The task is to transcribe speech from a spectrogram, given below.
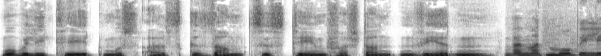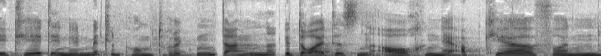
Mobilität muss als Gesamtsystem verstanden werden. Wenn wir Mobilität in den Mittelpunkt rücken, dann bedeutet es auch eine Abkehr von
